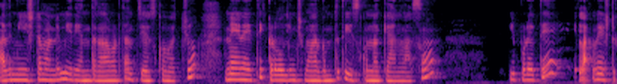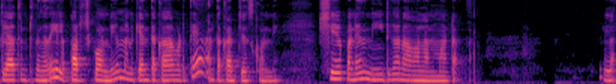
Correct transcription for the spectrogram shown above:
అది మీ ఇష్టం అండి. మీరు ఎంత కావడితే అంత చేసుకోవచ్చు. నేనైతే ఇక్కడ ఒగించి మార్గంతో తీసుకున్న క్యాన్వాసు. ఇప్పుడైతే ఇలా వేస్ట్ క్లాత్ ఉంటుంది కదా ఇలా పరుచుకోండి. మనకి ఎంత కాబడితే అంత కట్ చేసుకోండి. షేప్ అనేది నీట్గా రావాలన్నమాట. ఇలా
